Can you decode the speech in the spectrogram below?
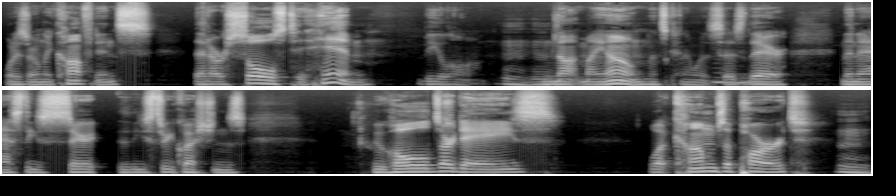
What is our only confidence? That our souls to Him belong, Mhm. not my own. That's kind of what it says Mhm. there. And then ask these ser- these three questions: Who holds our days? What comes apart Mm.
